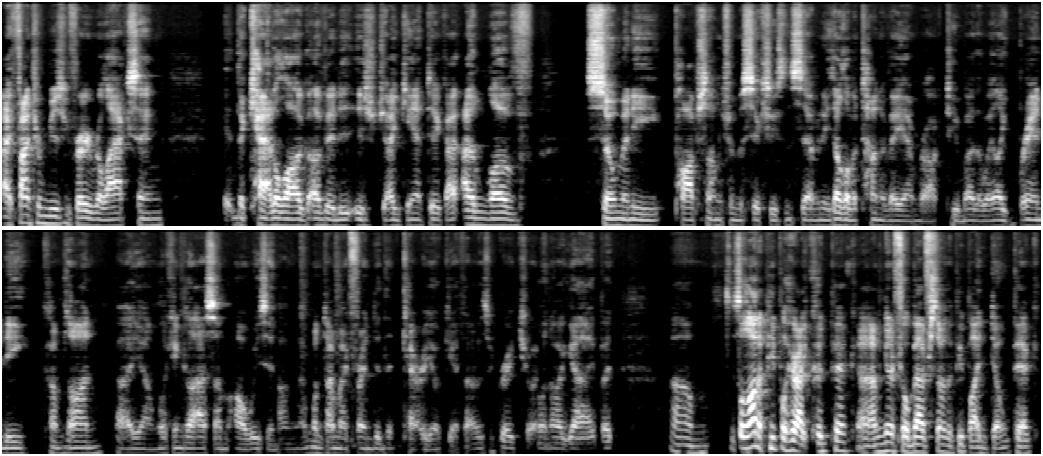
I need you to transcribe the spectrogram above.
I find her music very relaxing. The catalog of it is gigantic. I, I love so many pop songs from the 60s and 70s. I love a ton of AM rock too, by the way. Like Brandy comes on by um, Looking Glass. I'm always in. One time my friend did the karaoke. I thought it was a great choice. Illinois guy. But um, there's a lot of people here I could pick. Uh, I'm going to feel bad for some of the people I don't pick.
